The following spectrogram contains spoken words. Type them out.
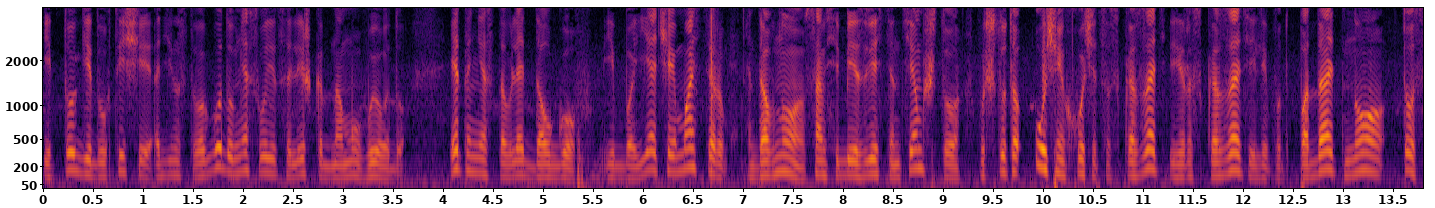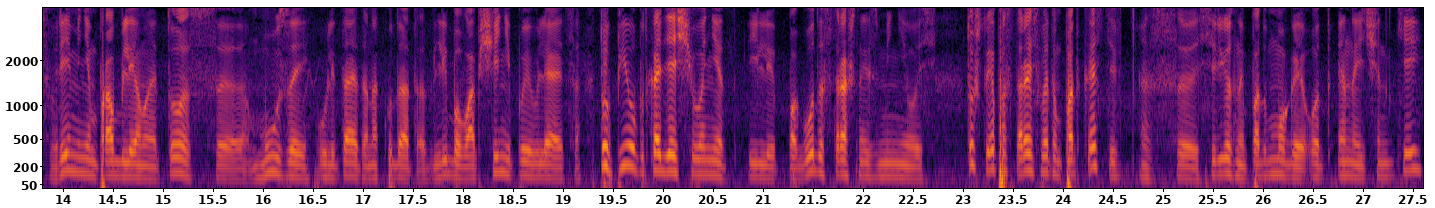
итоги 2011 года у меня сводится лишь к одному выводу. Это не оставлять долгов. Ибо я, чаймастер, давно сам себе известен тем, что вот что-то очень хочется сказать или рассказать, или вот подать, но то с временем проблемы, то с э, музой улетает она куда-то, либо вообще не появляется, то пива подходящего нет, или погода страшно изменилась. То, что я постараюсь в этом подкасте с серьезной подмогой от NHNK,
